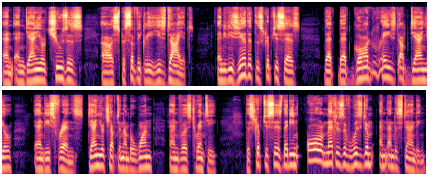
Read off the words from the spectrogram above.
And, and Daniel chooses uh, specifically his diet. And it is here that the scripture says that, that God raised up Daniel and his friends. Daniel chapter number 1 and verse 20 The scripture says that in all matters of wisdom and understanding,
